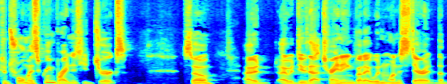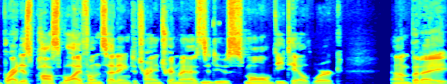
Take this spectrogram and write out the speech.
control my screen brightness, you jerks. So I would I would do that training, but I wouldn't want to stare at the brightest possible iPhone setting to try and train my eyes to mm. do small detailed work. Um, but I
